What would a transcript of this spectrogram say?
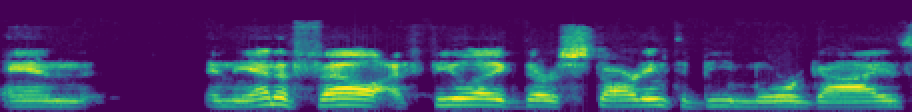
And in the NFL, I feel like there's starting to be more guys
